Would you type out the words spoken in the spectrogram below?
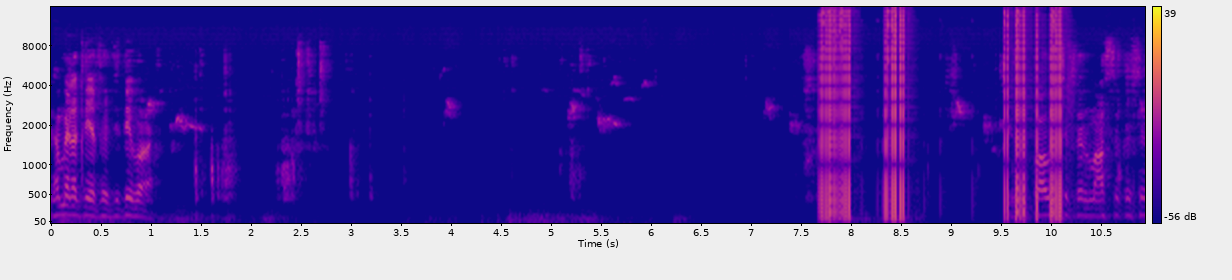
घमेला ते तिथे बघा. पाहू शकतात मासे कसे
